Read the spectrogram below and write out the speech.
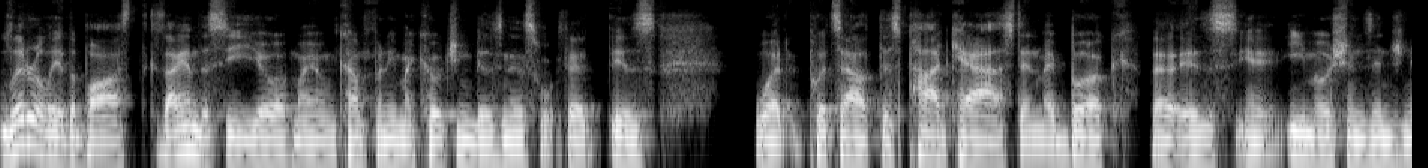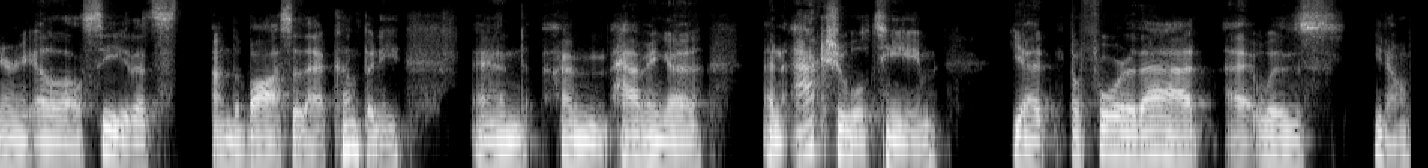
literally the boss because i am the ceo of my own company my coaching business that is what puts out this podcast and my book that is you know, emotions engineering llc that's i'm the boss of that company. And i'm having a an actual team. Yet before that it was you know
